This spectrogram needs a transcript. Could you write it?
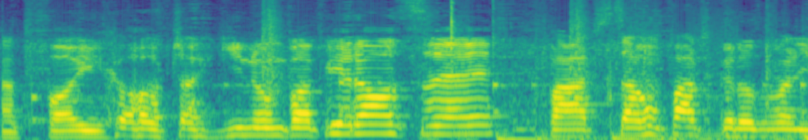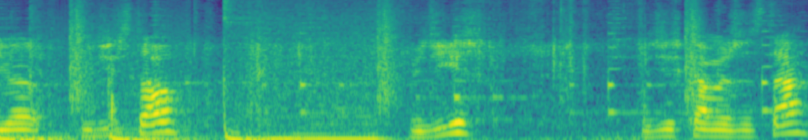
Na twoich oczach giną papierosy. Patrz, całą paczkę rozwaliłem. Widzisz to? Widzisz? Widzisz kamerzysta?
